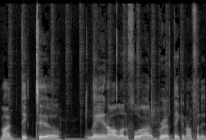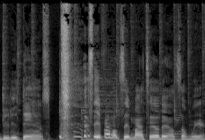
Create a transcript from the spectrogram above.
my thick tail laying all on the floor out of breath, thinking I'm finna do this dance. if I don't sit my tail down somewhere,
